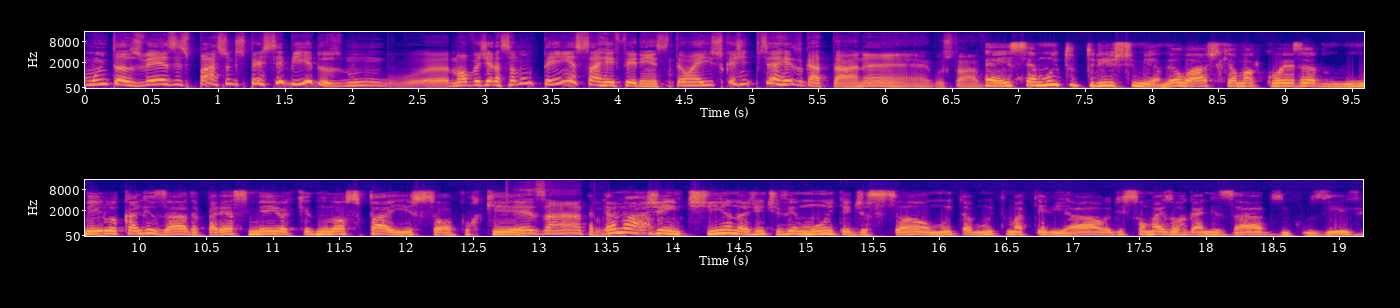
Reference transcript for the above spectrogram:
muitas vezes passam despercebidos. A nova geração não tem essa referência. Então é isso que a gente precisa resgatar, né, Gustavo? É, isso é muito triste mesmo. Eu acho que é uma coisa meio localizada, parece meio aqui no nosso país só, porque Exato. até na Argentina a gente vê muita edição, muita, muito material, eles são mais organizados, inclusive.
